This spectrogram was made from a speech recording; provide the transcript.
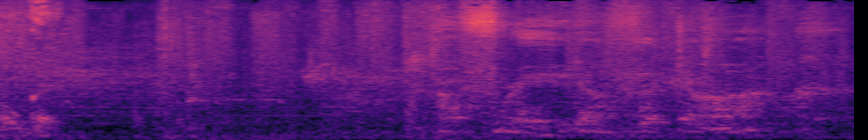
Okay. Afraid of the dark?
